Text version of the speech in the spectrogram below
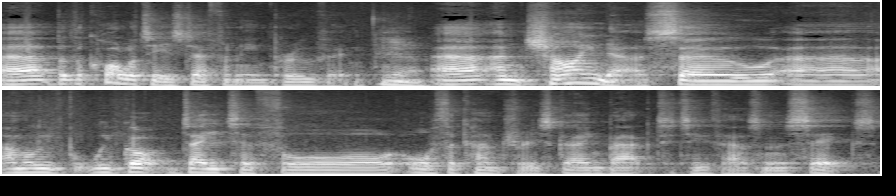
uh, but the quality is definitely improving. Yeah. Uh, and China, so uh, I mean, we've we've got data for author countries going back to 2006.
